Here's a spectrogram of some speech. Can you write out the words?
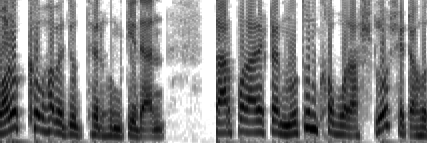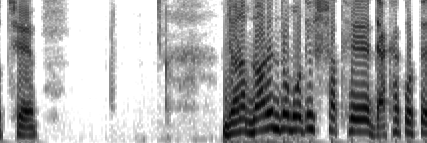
পরোক্ষভাবে যুদ্ধের হুমকি দেন, তারপর আরেকটা নতুন খবর আসলো, সেটা হচ্ছে জনাব নরেন্দ্র মোদীর সাথে দেখা করতে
